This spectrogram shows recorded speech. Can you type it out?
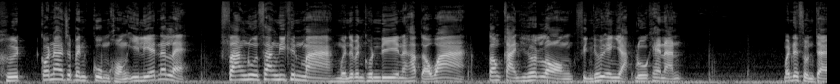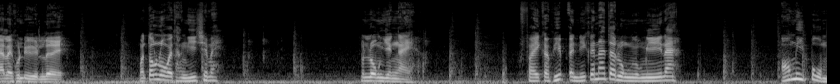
คือก็น่าจะเป็นกลุ่มของอีเลียสนั่นแหละ สร้างนู่นสร้างนี่ขึ้นมาเหมือนจะเป็นคนดีนะครับ แต่ว่าต้องการที่ทดลองสิ่งที่ตัวเองอยากรู้แค่นั้น ไม่ได้สนใจอะไรคนอื่นเลย มันต้องลงไปทางนี้ใช่ไหม มันลงยังไง ไฟกระพริบอันนี้ก็น่าจะลงตรงนี้นะ อ๋อมีปุ่ม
